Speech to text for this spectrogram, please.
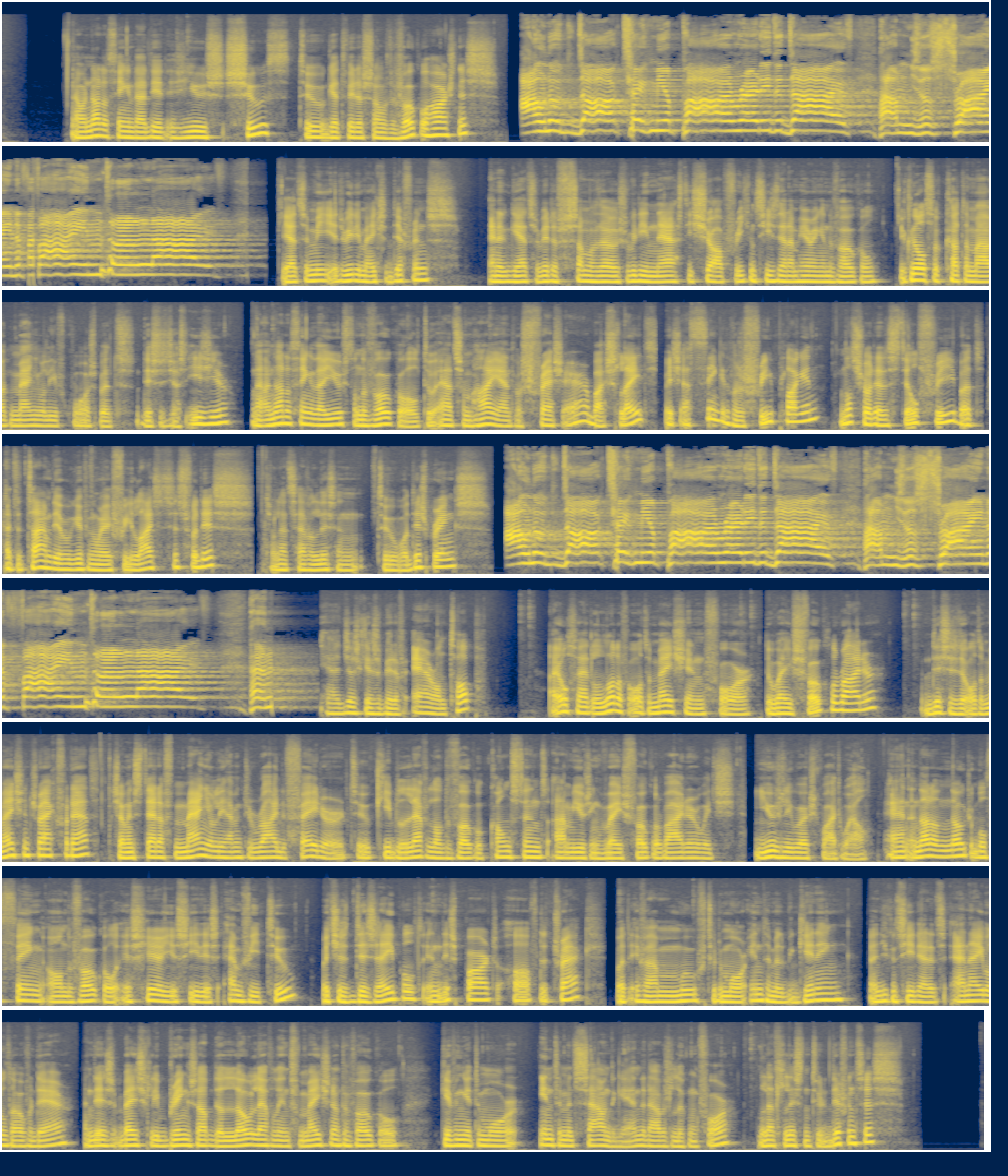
Now another thing that I did is use Soothe to get rid of some of the vocal harshness. Out of the dark, take me apart, ready to dive. I'm just trying to find the light. Yeah, to me, it really makes a difference. And it gets rid of some of those really nasty, sharp frequencies that I'm hearing in the vocal. You can also cut them out manually, of course, but this is just easier. Now, another thing that I used on the vocal to add some high end was Fresh Air by Slate, which I think it was a free plugin. I'm not sure that it's still free, but at the time they were giving away free licenses for this. So let's have a listen to what this brings. Out of the dark, take me apart, ready to dive. I'm just trying to find the light. And yeah, it just gives a bit of air on top. I also had a lot of automation for the Waves Vocal Rider. This is the automation track for that. So instead of manually having to ride the fader to keep the level of the vocal constant, I'm using Waves Vocal Rider, which usually works quite well. And another notable thing on the vocal is here you see this MV2 which is disabled in this part of the track. But if I move to the more intimate beginning, then you can see that it's enabled over there. And this basically brings up the low level information of the vocal, giving it a more intimate sound again that I was looking for. Let's listen to the differences.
